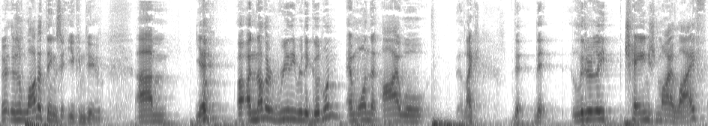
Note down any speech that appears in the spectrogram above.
there, there's a lot of things that you can do. Um, yeah, look, another really really good one and one that I will like that that literally changed my life,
